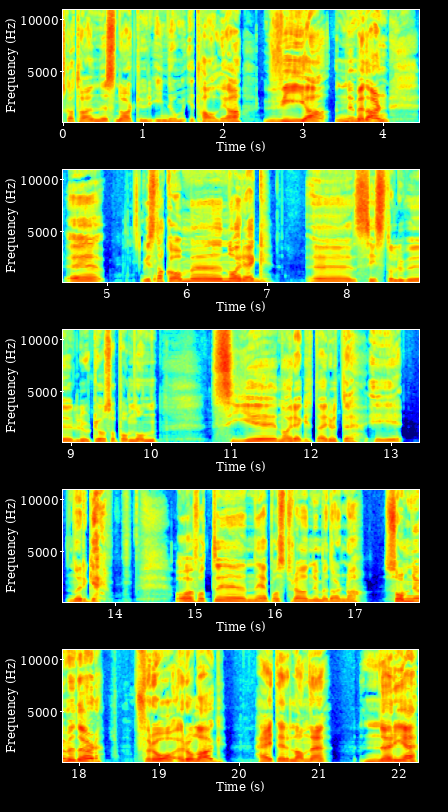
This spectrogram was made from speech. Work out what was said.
skal ta en snartur innom Italia via Numedalen. Eh, vi snakka om eh, Norge eh, sist, og lurte jo også på om noen sier Norge der ute i Norge. Og har fått eh, en e-post fra Numedalen, da. Som Numedøl, fra Rollag, heter landet Nørje.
